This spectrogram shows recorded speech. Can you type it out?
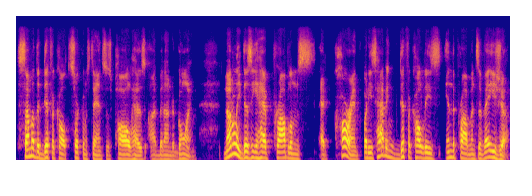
some of the difficult circumstances Paul has uh, been undergoing. Not only does he have problems at Corinth, but he's having difficulties in the province of Asia.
